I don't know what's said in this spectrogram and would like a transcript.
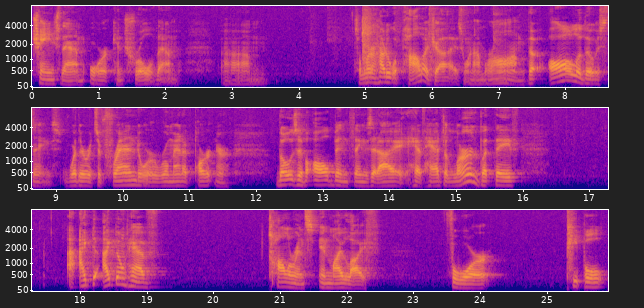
change them or control them. Um, to learn how to apologize when I'm wrong. The, all of those things, whether it's a friend or a romantic partner, those have all been things that I have had to learn, but they've. I, I, I don't have tolerance in my life for people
